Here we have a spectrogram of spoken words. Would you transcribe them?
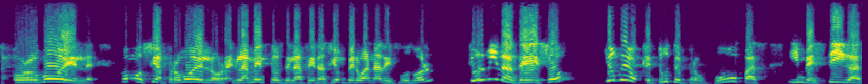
aprobó el, cómo se aprobó en los reglamentos de la Federación Peruana de Fútbol? ¿Te olvidas de eso? Yo veo que tú te preocupas, investigas,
